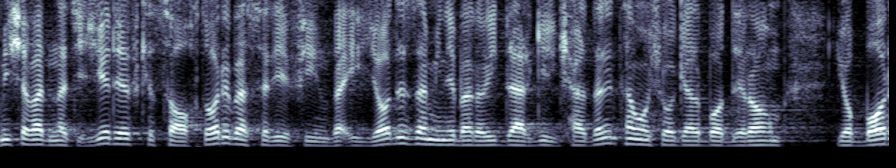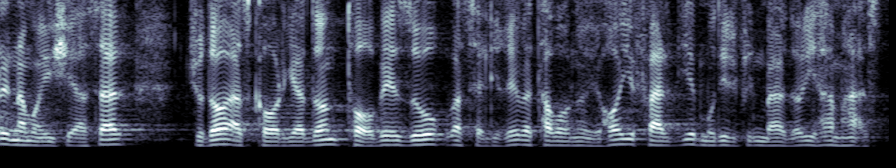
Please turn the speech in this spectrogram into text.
می شود نتیجه گرفت که ساختار بسری فیلم و ایجاد زمینه برای درگیر کردن تماشاگر با درام یا بار نمایشی اثر جدا از کارگردان تابع ذوق و سلیقه و توانایی های فردی مدیر فیلم برداری هم هست.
